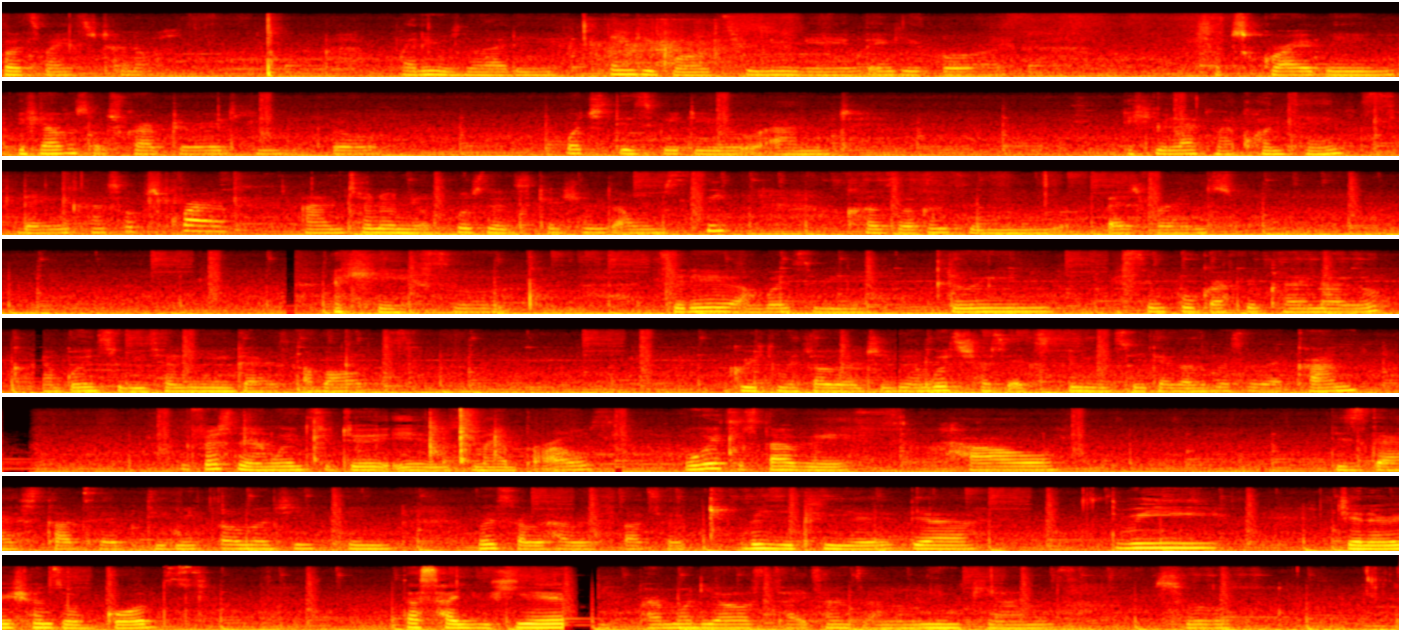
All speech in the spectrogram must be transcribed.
welcome to my YouTube channel. My name is Ladi. Thank you for tuning in. Thank you for subscribing. If you haven't subscribed already, well, watch this video and if you like my content, then you can subscribe and turn on your post notifications and we'll see because we're going to be best friends. Okay, so today I'm going to be doing simple graphic liner look. I'm going to be telling you guys about Greek mythology. I'm going to try to explain it to you guys as best as I can. The first thing I'm going to do is my brows. I'm going to start with how this guy started the mythology thing. I'm start with how it started. Basically, yeah, there are three generations of gods. That's how you hear primordials, titans, and Olympians. So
